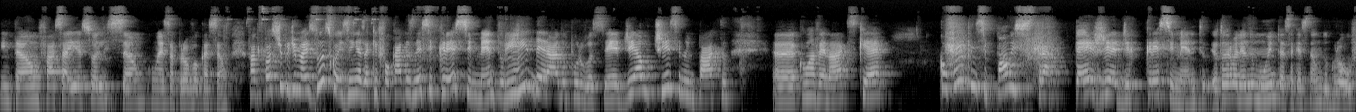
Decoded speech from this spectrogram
então faça aí a sua lição com essa provocação. Fábio, posso te pedir mais duas coisinhas aqui focadas nesse crescimento liderado por você, de altíssimo impacto uh, com a Venax, que é qual foi a principal estratégia de crescimento? Eu estou trabalhando muito essa questão do growth.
